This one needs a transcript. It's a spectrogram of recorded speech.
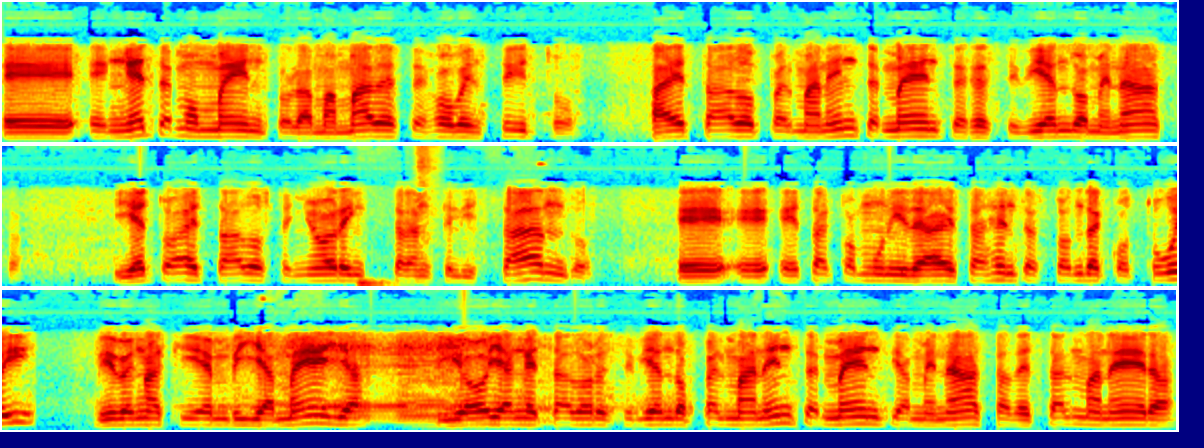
Eh, en este momento, la mamá de este jovencito ha estado permanentemente recibiendo amenazas. Y esto ha estado, señores, tranquilizando eh, eh, esta comunidad. Esa gente son de Cotuí, viven aquí en Villamella y hoy han estado recibiendo permanentemente amenazas de tal manera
